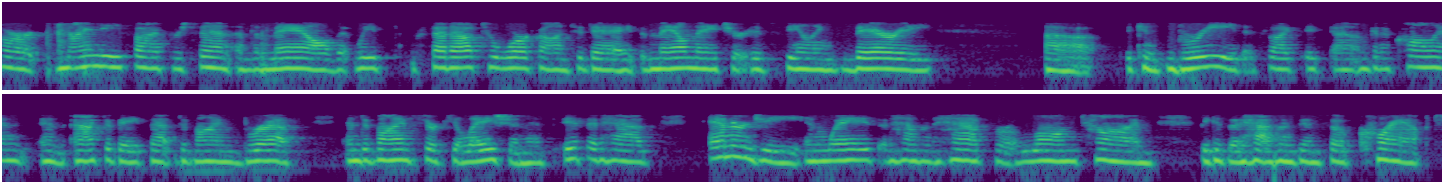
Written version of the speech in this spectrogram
part, 95% of the male that we set out to work on today, the male nature is feeling very, uh, it can breathe. It's like it, I'm going to call in and activate that divine breath and divine circulation as if it has energy in ways it hasn't had for a long time because it hasn't been so cramped.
